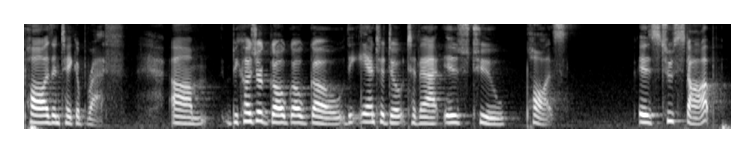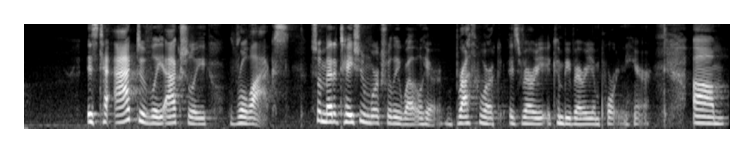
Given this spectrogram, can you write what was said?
pause and take a breath. Um, because you're go, go, go, the antidote to that is to pause, is to stop, is to actively actually relax. So meditation works really well here. Breath work is very, it can be very important here. Um,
